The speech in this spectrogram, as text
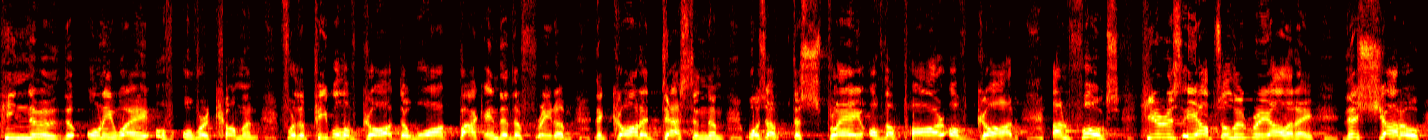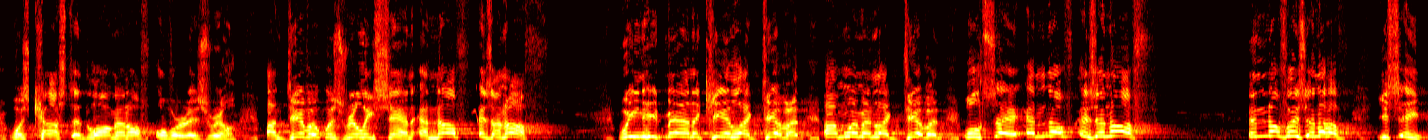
He knew the only way of overcoming for the people of God to walk back into the freedom that God had destined them was a display of the power of God. And folks, here is the absolute reality. This shadow was casted long enough over Israel. And David was really saying, enough is enough. We need men again like David and women like David will say, enough is enough. Enough is enough. You see,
